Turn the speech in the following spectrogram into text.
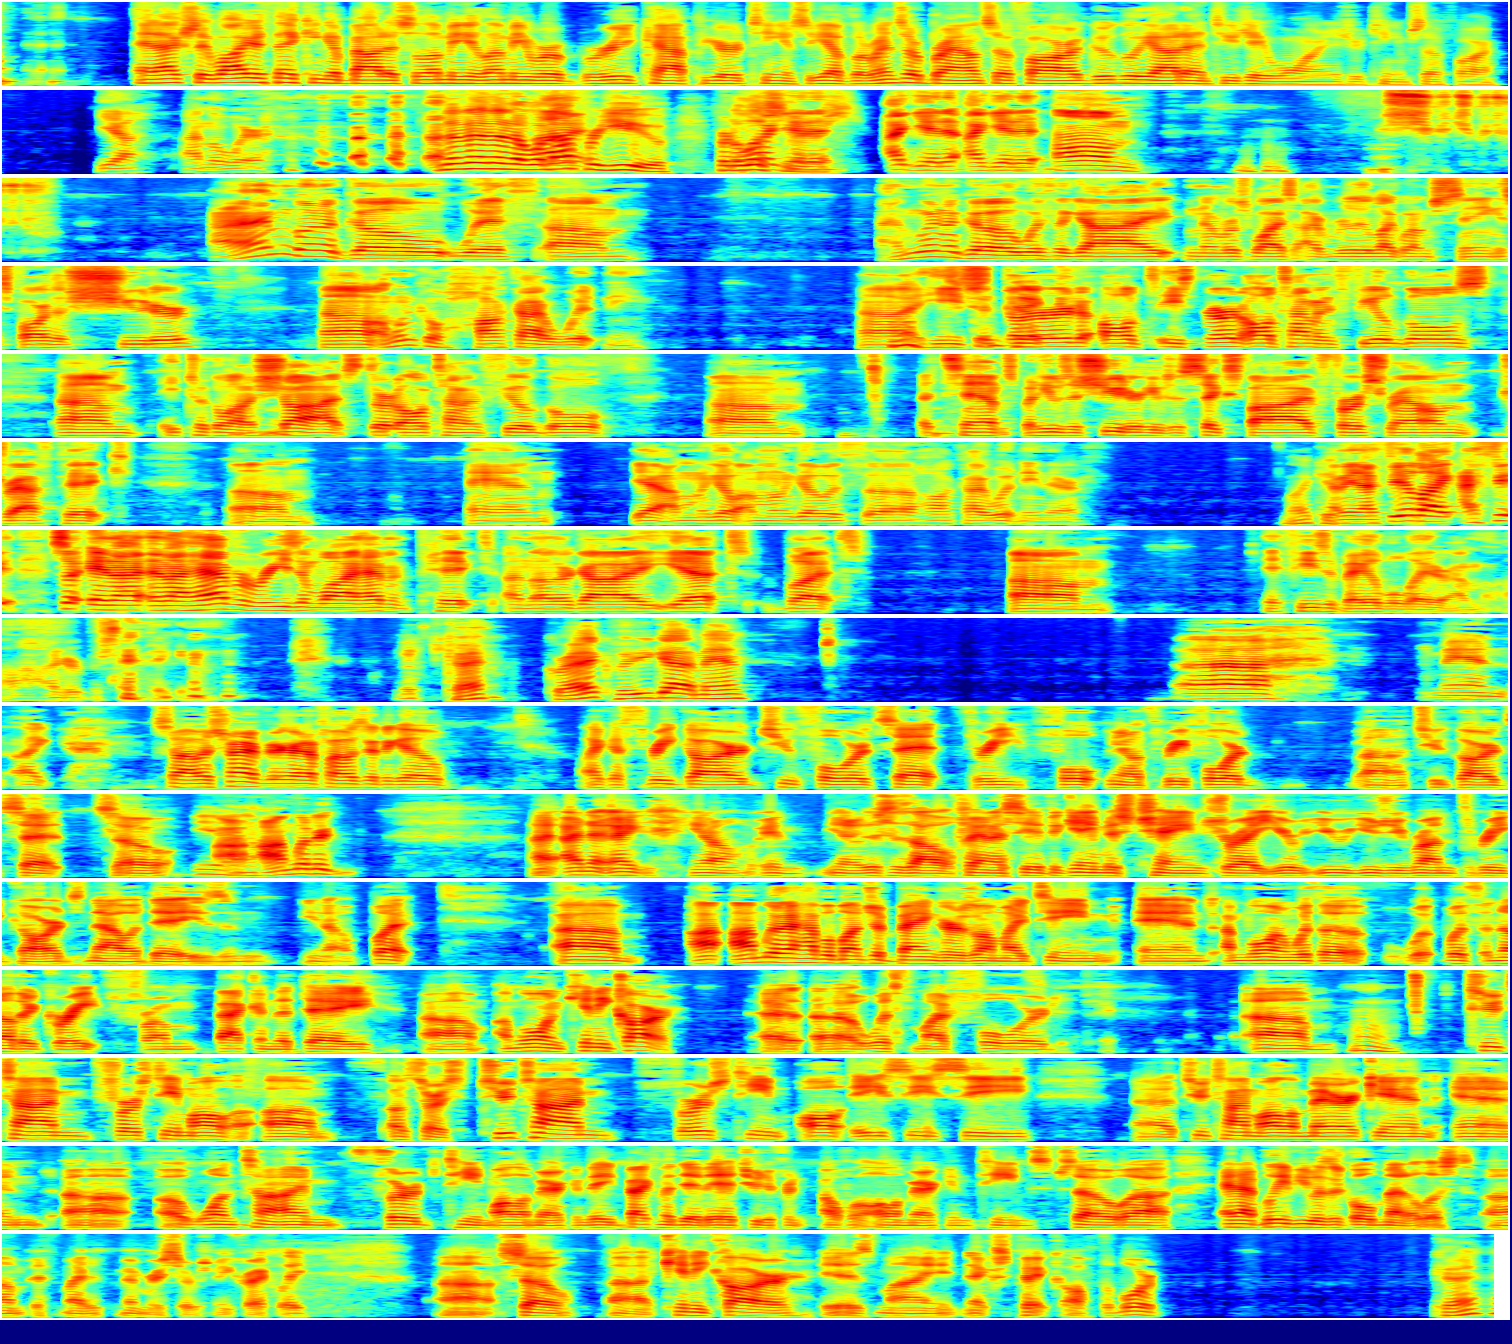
And actually, while you're thinking about it, so let me let me re- recap your team. So you have Lorenzo Brown so far, Gugliotta, and T.J. Warren is your team so far. Yeah, I'm aware. No, no, no, no. Well, not I- for you, for the Oh, I get it. I get it. I get it. Um. I'm gonna go with um, I'm gonna go with a guy numbers wise. I really like what I'm seeing as far as a shooter. Uh, I'm gonna go Hawkeye Whitney. Uh, he's good pick. third all. He's third all time in field goals. Um, he took a lot of Mm-hmm. shots. Third all time in field goal um, attempts, but he was a shooter. He was a six five first round draft pick. Um, and yeah, I'm gonna go. I'm gonna go with uh, Hawkeye Whitney there. Like it. I mean, I feel like I feel so, and I and I have a reason why I haven't picked another guy yet, but um, if he's available later, I'm 100 percent picking him. okay, Greg, who you got, man? Uh, man, like, so I was trying to figure out if I was going to go like a three guard, two forward set, three full, you know, three forward, uh, two guard set. So Yeah. I, I'm gonna. I, I, I, you know, and you know, this is all fantasy. The game has changed, right? You you usually run three guards nowadays, and you know, but um, I, I'm gonna have a bunch of bangers on my team, and I'm going with a with, with another great from back in the day. Um, I'm going Kenny Carr uh, uh, with my Ford, Um, Hmm. two time first team all. Um, oh, sorry, two time first team all ACC, uh, two time All American, and uh, a one time third team All American. They back in the day they had two different Alpha All American teams. So, uh, and I believe he was a gold medalist, um, if my memory serves me correctly. Uh, so uh, Kenny Carr is my next pick off the board. Okay,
